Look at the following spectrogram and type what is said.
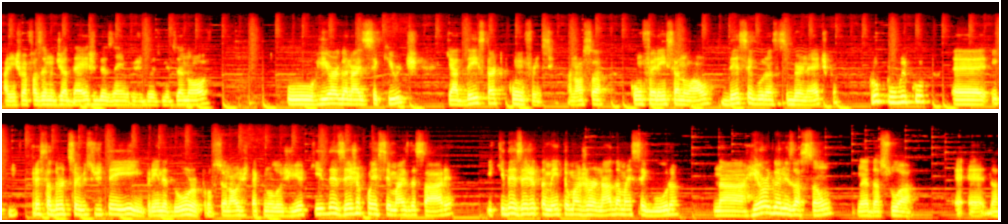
A gente vai fazer no dia 10 de dezembro de 2019 o Reorganize Security, que é a Day Start Conference, a nossa conferência anual de segurança cibernética para o público é, prestador de serviço de TI, empreendedor, profissional de tecnologia que deseja conhecer mais dessa área e que deseja também ter uma jornada mais segura na reorganização né, da sua, é, é, da,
